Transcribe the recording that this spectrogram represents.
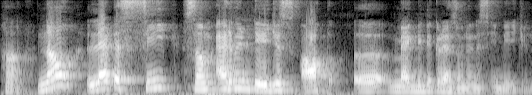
हाँ। Now let's see some advantages of magnetic resonance imaging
